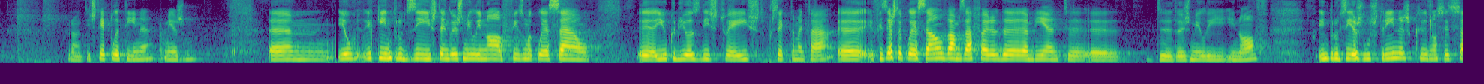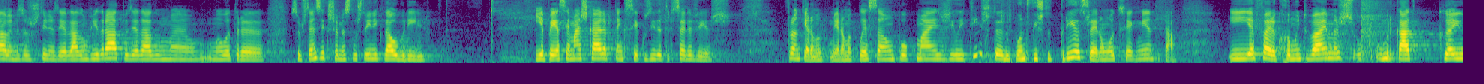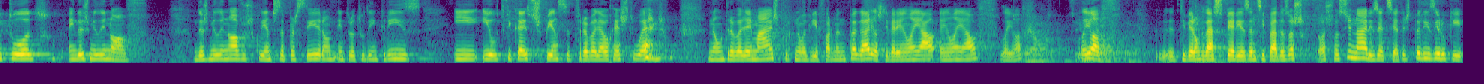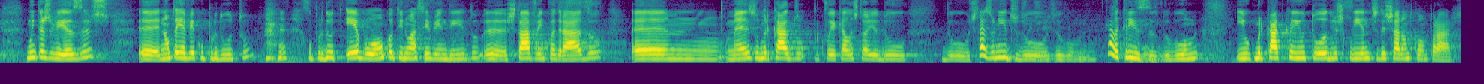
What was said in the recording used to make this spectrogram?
pronto, isto é platina mesmo. Eu aqui introduzi isto em 2009, fiz uma coleção e o curioso disto é isto, por isso é que também está. Uh, eu fiz esta coleção, levámos à Feira de Ambiente uh, de 2009, introduzi as lustrinas, que não sei se sabem, mas as lustrinas é dado um vidrado, depois é dado uma, uma outra substância que chama-se lustrina e que dá o brilho. E a peça é mais cara porque tem que ser cozida a terceira vez. Pronto, era uma, era uma coleção um pouco mais elitista do ponto de vista de preços, era um outro segmento e tal. E a feira correu muito bem, mas o, o mercado caiu todo em 2009. Em 2009 os clientes desapareceram, entrou tudo em crise e eu fiquei suspensa de trabalhar o resto do ano. Não trabalhei mais porque não havia forma de pagar, eles estiveram em layoff, em layoff, layoff, layoff. tiveram que dar férias antecipadas aos, aos funcionários, etc. Isto para dizer o quê? Muitas vezes não tem a ver com o produto, o produto é bom, continua a ser vendido, eh, estava enquadrado, ehm, mas o mercado, porque foi aquela história do, dos Estados Unidos, do, do, aquela crise do boom, e o mercado caiu todo e os clientes deixaram de comprar.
